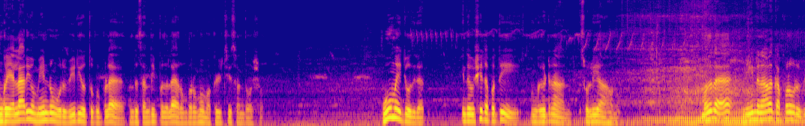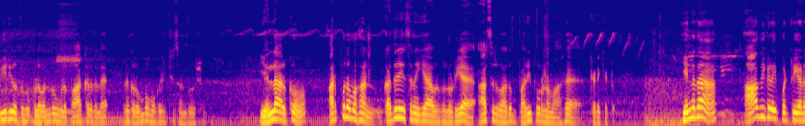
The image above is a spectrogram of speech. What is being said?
உங்கள் எல்லாரையும் மீண்டும் ஒரு வீடியோ தொகுப்பில் வந்து சந்திப்பதில் ரொம்ப ரொம்ப மகிழ்ச்சி சந்தோஷம். ஊமை ஜோதிடர் இந்த விஷயத்தை பற்றி உங்ககிட்ட நான் சொல்லியே ஆகணும். முதல்ல நீண்ட நாளுக்கு அப்புறம் ஒரு வீடியோ தொகுப்பில் வந்து உங்களை பார்க்குறதுல எனக்கு ரொம்ப மகிழ்ச்சி சந்தோஷம். எல்லாருக்கும் அற்புத மகான் கதிரேசன் ஐயா அவர்களுடைய ஆசீர்வாதம் பரிபூர்ணமாக கிடைக்கட்டும். என்னதான் ஆவிகளை பற்றியான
